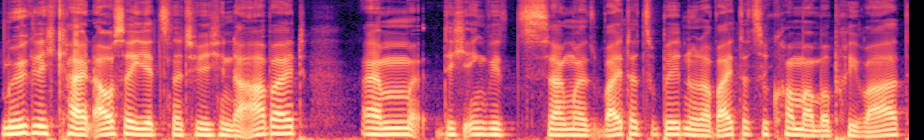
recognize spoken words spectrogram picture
Möglichkeit, außer jetzt natürlich in der Arbeit, ähm, dich irgendwie, sagen wir mal, weiterzubilden oder weiterzukommen, aber privat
